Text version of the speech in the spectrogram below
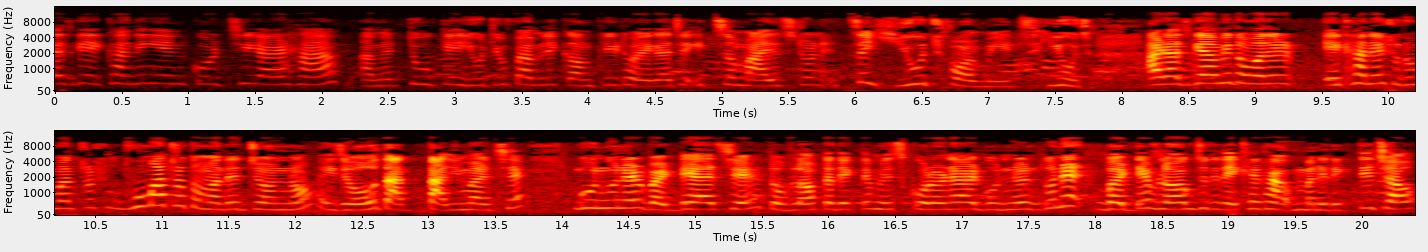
আজকে এখানেই এন্ড করছি? আর হ্যাঁ আমার two K YouTube family complete হয়ে গেছে। It's a milestone it's a huge for me it's huge আর আজকে আমি তোমাদের এখানে শুধুমাত্র শুধুমাত্র তোমাদের জন্য, এই যে ও তা- তালি মারছে, গুনগুনের বার্থডে আছে, তো ব্লগটা দেখতে মিস করো না। আর গুনগুনের বার্থডে ব্লগ যদি দেখে মানে দেখতে চাও,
